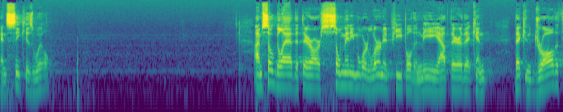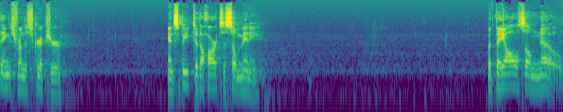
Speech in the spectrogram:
and seek His will. I'm so glad that there are so many more learned people than me out there that can, that can draw the things from the scripture and speak to the hearts of so many. But they also know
